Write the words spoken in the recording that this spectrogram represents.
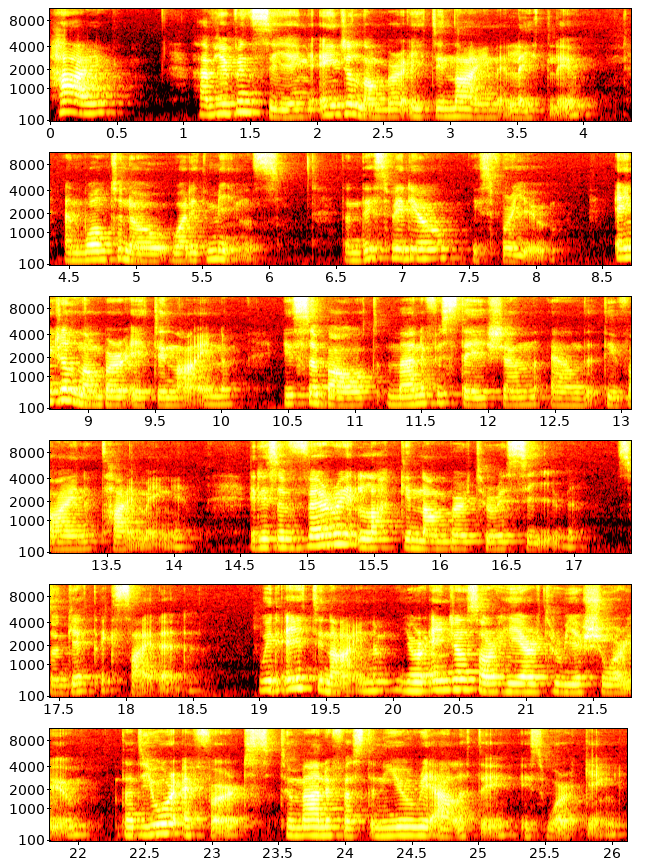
Hi! Have you been seeing angel number 89 lately and want to know what it means? Then this video is for you. Angel number 89 is about manifestation and divine timing. It is a very lucky number to receive, so get excited. With 89, your angels are here to reassure you that your efforts to manifest a new reality is working,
